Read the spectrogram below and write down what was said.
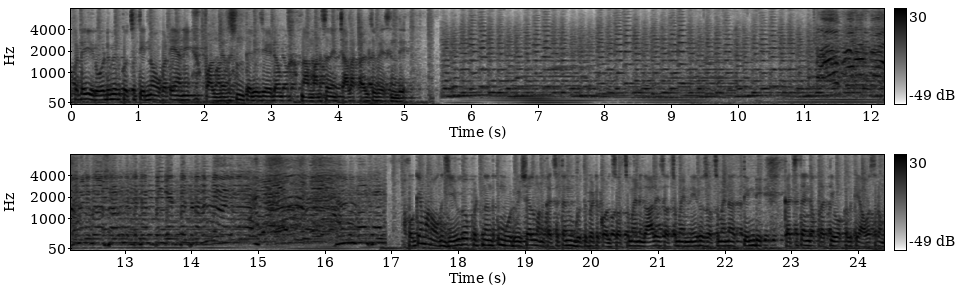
ఒకటే ఈ రోడ్డు మీదకి వచ్చి తిన్నా ఒకటే అని వాళ్ళ నిరసన తెలియజేయడం నా మనసుని చాలా కలిసివేసింది. ఓకే మనం ఒక జీవిగా పుట్టినందుకు మూడు విషయాలు మనం ఖచ్చితంగా గుర్తుపెట్టుకోవాలి. స్వచ్ఛమైన గాలి స్వచ్ఛమైన నీరు స్వచ్ఛమైన తిండి ఖచ్చితంగా ప్రతి ఒక్కరికి అవసరం.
